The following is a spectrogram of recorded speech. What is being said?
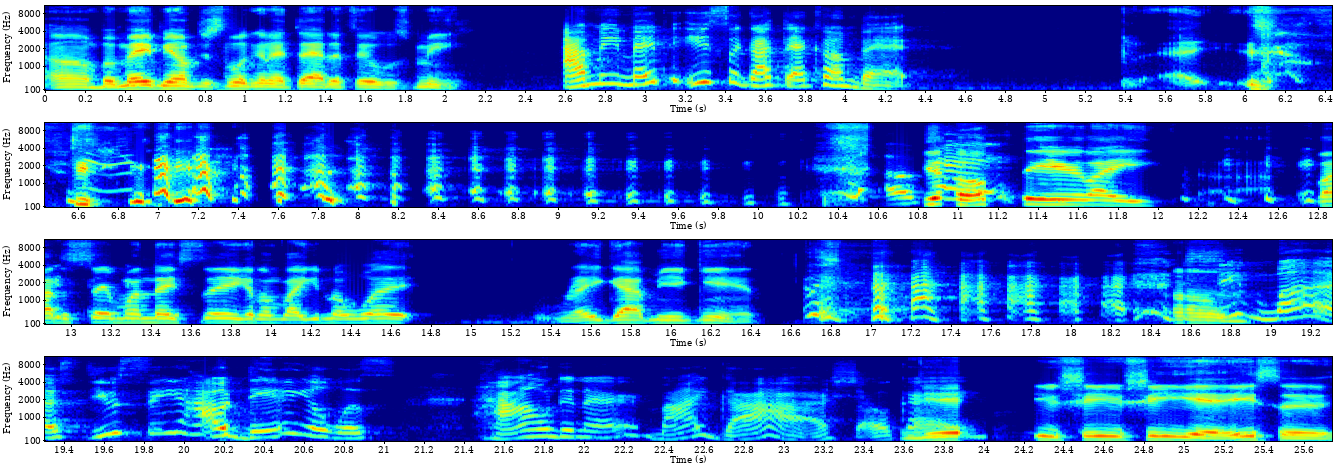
Um, but maybe I'm just looking at that if it was me. I mean, maybe Issa got that comeback. okay. Yo, I'm here like about to say my next thing, and I'm like, you know what? Ray got me again. um, she must. You see how Daniel was hounding her? My gosh. Okay. Yeah, she, she, yeah, he said,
